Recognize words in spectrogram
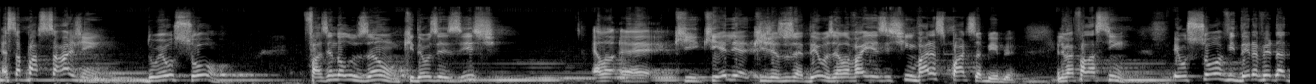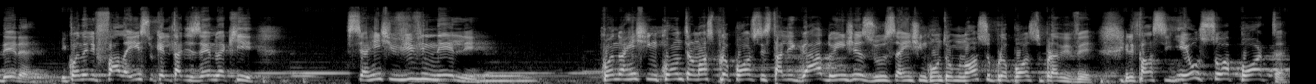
Essa passagem do eu sou, fazendo alusão que Deus existe, ela, é, que, que, ele, é, que Jesus é Deus, ela vai existir em várias partes da Bíblia. Ele vai falar assim: Eu sou a videira verdadeira. E quando ele fala isso, o que ele está dizendo é que se a gente vive nele, quando a gente encontra o nosso propósito está ligado em Jesus, a gente encontra o nosso propósito para viver. Ele fala assim: Eu sou a porta,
